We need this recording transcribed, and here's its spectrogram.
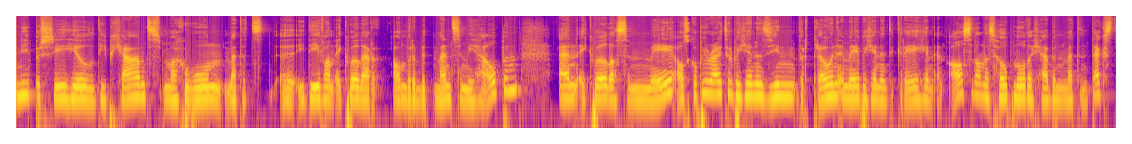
Niet per se heel diepgaand, maar gewoon met het uh, idee van ik wil daar andere mensen mee helpen. En ik wil dat ze mij als copywriter beginnen zien, vertrouwen in mij beginnen te krijgen. En als ze dan eens hulp nodig hebben met een tekst,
